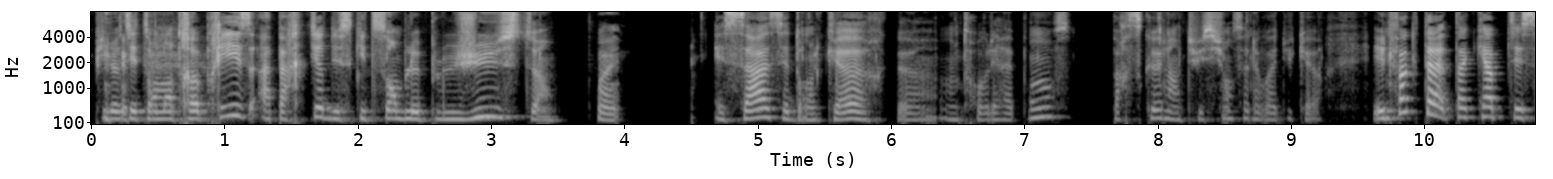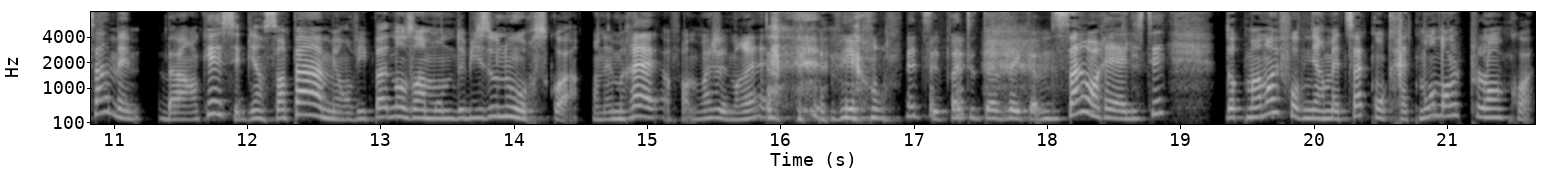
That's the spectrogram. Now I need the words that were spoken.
piloter ton entreprise à partir de ce qui te semble le plus juste. Ouais. Et ça, c'est dans le cœur qu'on trouve les réponses, parce que l'intuition, c'est la voix du cœur. Et une fois que tu as, capté ça, mais bah ok, c'est bien sympa, mais on vit pas dans un monde de bisounours, quoi. On aimerait, enfin moi j'aimerais, mais en fait, c'est pas tout à fait comme ça en réalité. Donc maintenant, il faut venir mettre ça concrètement dans le plan, quoi.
